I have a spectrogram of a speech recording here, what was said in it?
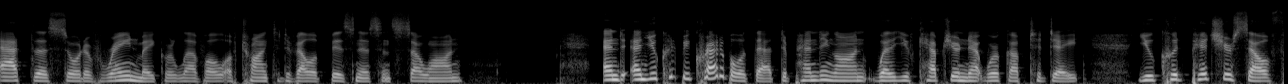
at the sort of rainmaker level of trying to develop business and so on and and you could be credible at that depending on whether you've kept your network up to date. You could pitch yourself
